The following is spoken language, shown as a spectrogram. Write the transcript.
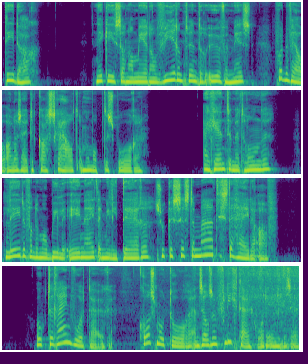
Die dag. Nicky is dan al meer dan 24 uur vermist, wordt wel alles uit de kast gehaald om hem op te sporen. Agenten met honden, leden van de mobiele eenheid en militairen zoeken systematisch de heide af. Ook terreinvoertuigen, crossmotoren en zelfs een vliegtuig worden ingezet.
